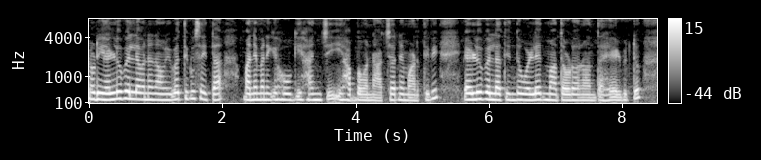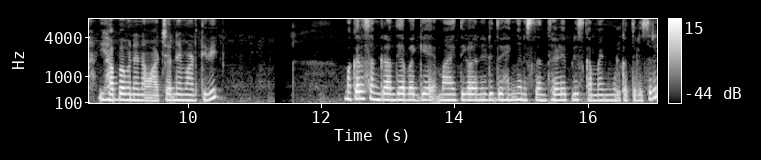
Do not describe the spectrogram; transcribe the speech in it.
ನೋಡಿ, ಎಳ್ಳು ಬೆಲ್ಲವನ್ನು ನಾವು ಇವತ್ತಿಗೂ ಸಹಿತ ಮನೆ ಮನೆಗೆ ಹೋಗಿ ಹಂಚಿ ಈ ಹಬ್ಬವನ್ನು ಆಚರಣೆ ಮಾಡ್ತೀವಿ. ಎಳ್ಳು ಬೆಲ್ಲ ತಿಂದು ಒಳ್ಳೇದು ಮಾತಾಡೋಣ ಅಂತ ಹೇಳಿಬಿಟ್ಟು ಈ ಹಬ್ಬವನ್ನು ನಾವು ಆಚರಣೆ ಮಾಡ್ತೀವಿ. ಮಕರ ಸಂಕ್ರಾಂತಿಯ ಬಗ್ಗೆ ಮಾಹಿತಿಗಳನ್ನು ನೀಡಿದ್ದು ಹೆಂಗೆ ಅಂತ ಹೇಳಿ ಪ್ಲೀಸ್ ಕಮೆಂಟ್ ಮೂಲಕ ತಿಳಿಸ್ರಿ.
